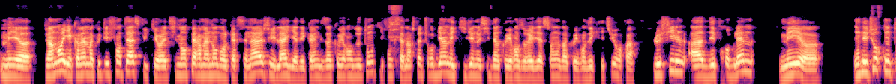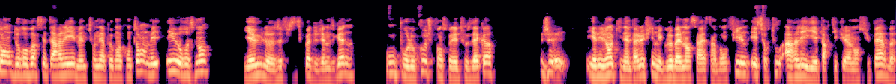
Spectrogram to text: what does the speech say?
Mais euh, généralement, il y a quand même un côté fantasque qui est relativement permanent dans le personnage. Et là, il y a des, quand même des incohérences de ton qui font que ça marche pas toujours bien, mais qui viennent aussi d'incohérences de réalisation, d'incohérences d'écriture. Enfin, le film a des problèmes, mais euh, on est toujours content de revoir cette Harley, même si on est un peu moins content. Mais et heureusement, il y a eu le The Suicide Squad de James Gunn, où pour le coup, je pense qu'on est tous d'accord. Je, il y a des gens qui n'aiment pas le film, mais globalement, ça reste un bon film. Et surtout, Harley y est particulièrement superbe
